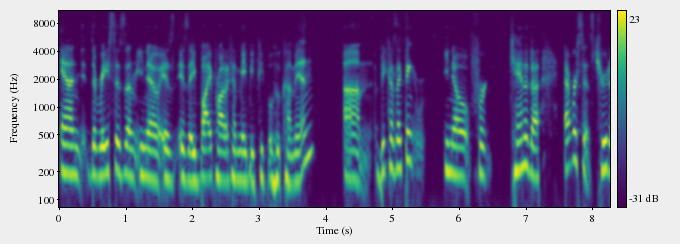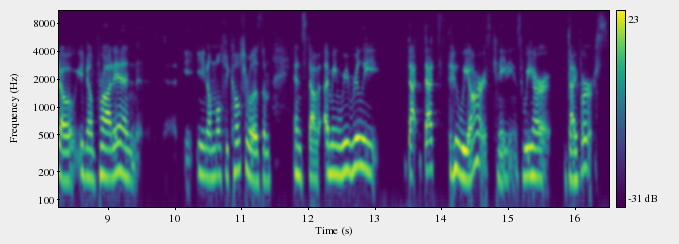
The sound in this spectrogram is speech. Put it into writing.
And the racism, you know, is is a byproduct of maybe people who come in, um, because I think you know for Canada, ever since Trudeau, you know, brought in, you know, multiculturalism and stuff. I mean, we really that that's who we are as Canadians. We are diverse.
